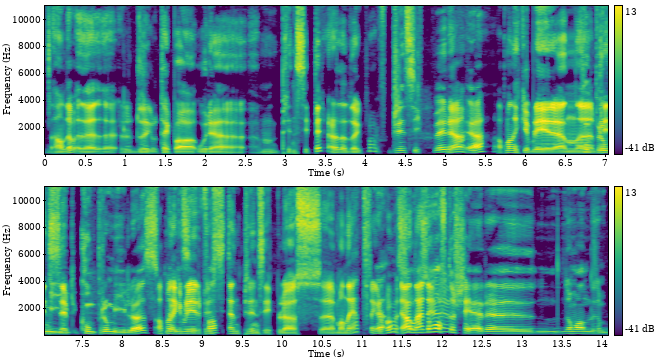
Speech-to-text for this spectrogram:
Det handler det, Du tenker på ordet um, prinsipper? Er det det du tenker på? Prinsipper, Ja. ja. At man ikke blir en uh, prinsip, prinsipp... kompromissløs. At man ikke blir prins, en prinsippløs uh, manet, tenker Ja, du på? som, nei, som det- ofte skjer eh, når man liksom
